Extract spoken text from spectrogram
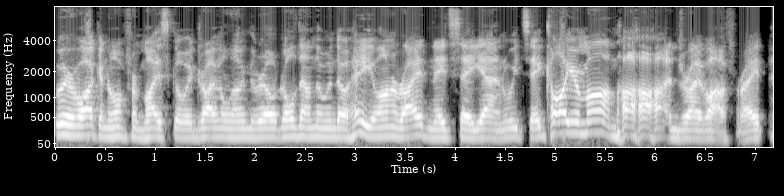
We were walking home from high school. We'd drive along the road, roll down the window. Hey, you want to ride? And they'd say, yeah. And we'd say, call your mom, and drive off, right?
